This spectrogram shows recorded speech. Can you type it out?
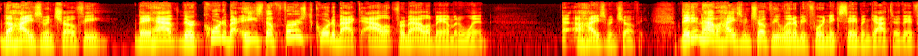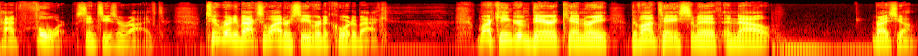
the Heisman Trophy. They have their quarterback. He's the first quarterback from Alabama to win a Heisman Trophy. They didn't have a Heisman Trophy winner before Nick Saban got there. They've had four since he's arrived. Two running backs, a wide receiver, and a quarterback. Mark Ingram, Derrick Henry, DeVonta Smith, and now Bryce Young.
